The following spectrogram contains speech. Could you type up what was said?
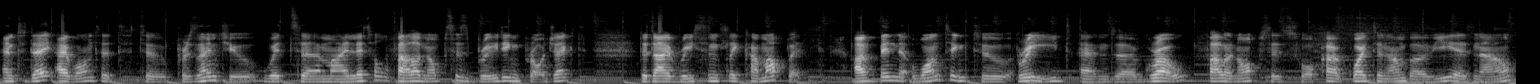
and today I wanted to present you with uh, my little Phalaenopsis breeding project that I've recently come up with. I've been wanting to breed and uh, grow Phalaenopsis for quite a number of years now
